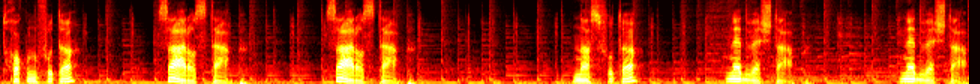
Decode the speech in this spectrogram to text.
trockenfutter, száraz táp, száraz táp, nassfutter, nedves táp, nedves táp,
